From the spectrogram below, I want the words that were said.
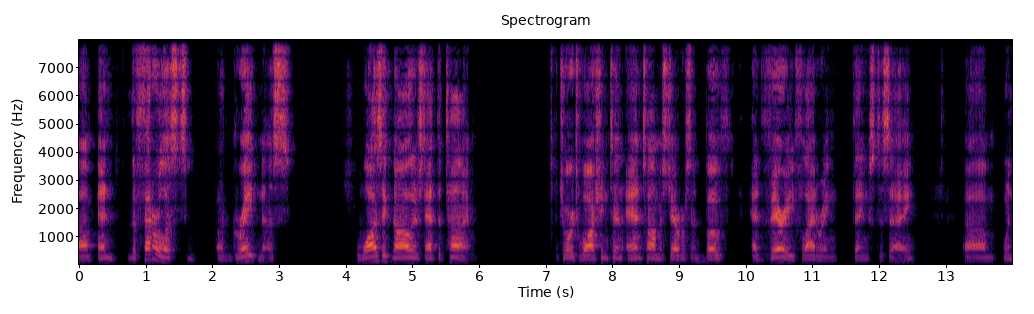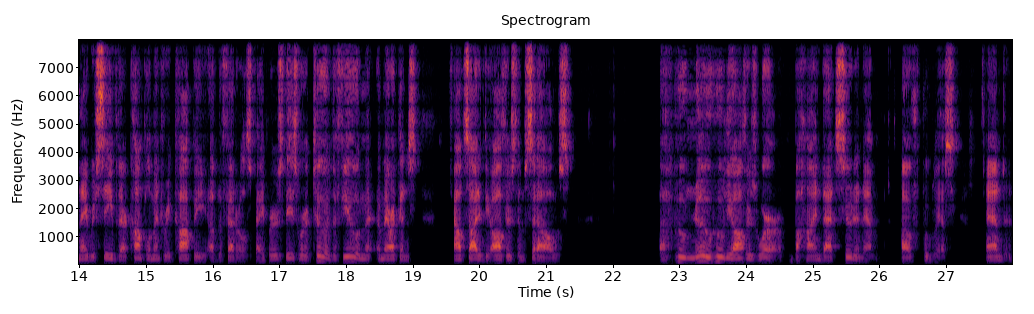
Um, and the Federalists' uh, greatness was acknowledged at the time. George Washington and Thomas Jefferson both had very flattering things to say um, when they received their complimentary copy of the Federalist Papers. These were two of the few Amer Americans outside of the authors themselves uh, who knew who the authors were behind that pseudonym of Publius. And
